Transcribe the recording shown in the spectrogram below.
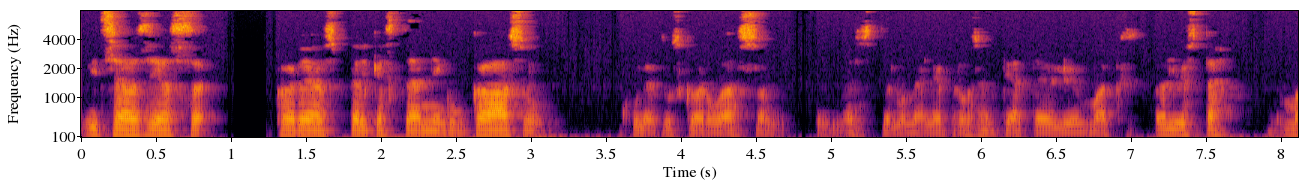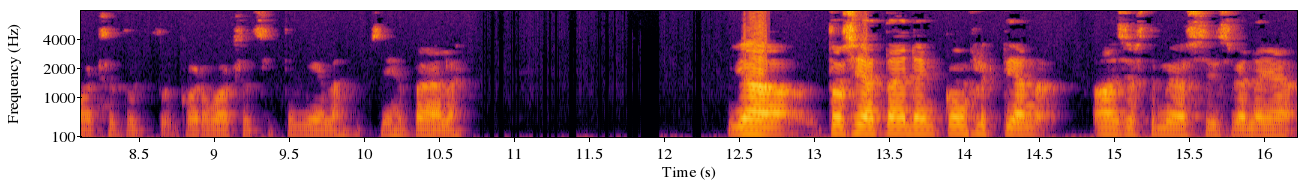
Itse asiassa korjaus pelkästään niin kuin kaasu kuljetuskorvaus on ilmeisesti ollut 4 prosenttia, että öljystä maksetut korvaukset sitten vielä siihen päälle. Ja tosiaan näiden konfliktien ansiosta myös siis Venäjä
